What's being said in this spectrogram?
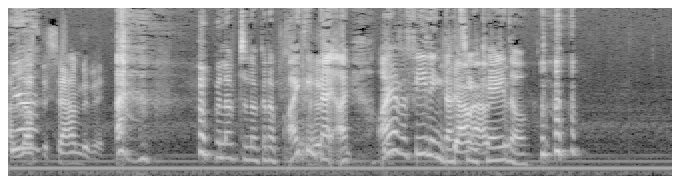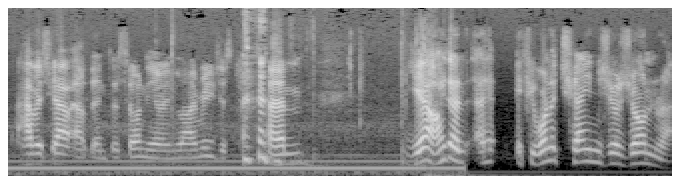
I yeah. love the sound of it. we'll have to look it up. I think that I, I have a feeling that's shout UK to, though. have a shout out then to Sonia in Lyme Regis. Um, yeah, I don't. Uh, if you want to change your genre,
